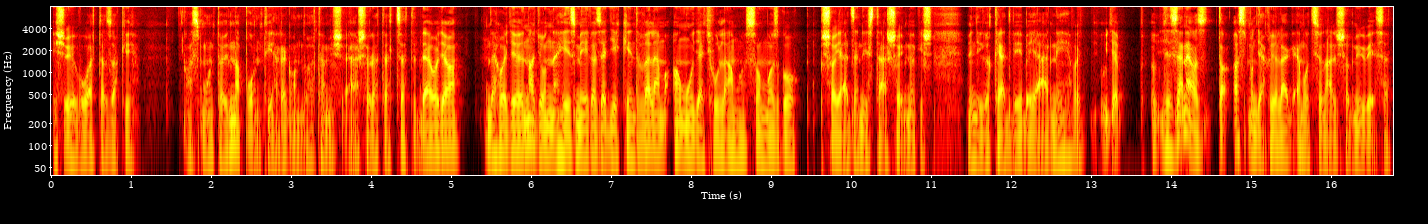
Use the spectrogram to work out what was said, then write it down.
és ő volt az, aki azt mondta, hogy na pont ilyenre gondoltam, és elsőre tetszett. De hogy, a, de hogy nagyon nehéz még az egyébként velem amúgy egy hullámhosszon mozgó saját zenésztársaimnak is mindig a kedvébe járni, vagy ugye ugye zene az, azt mondják, hogy a legemocionálisabb művészet.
